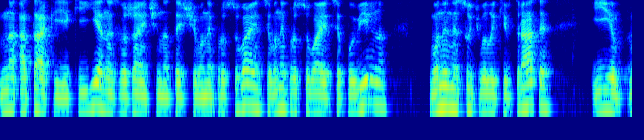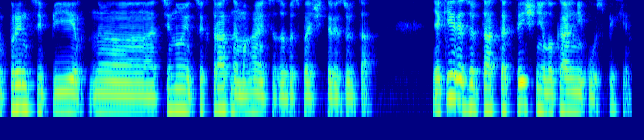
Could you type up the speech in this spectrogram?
на атаки, які є, незважаючи на те, що вони просуваються, вони просуваються повільно, вони несуть великі втрати, і, в принципі, е, ціною цих втрат намагаються забезпечити результат. Який результат тактичні локальні успіхи?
